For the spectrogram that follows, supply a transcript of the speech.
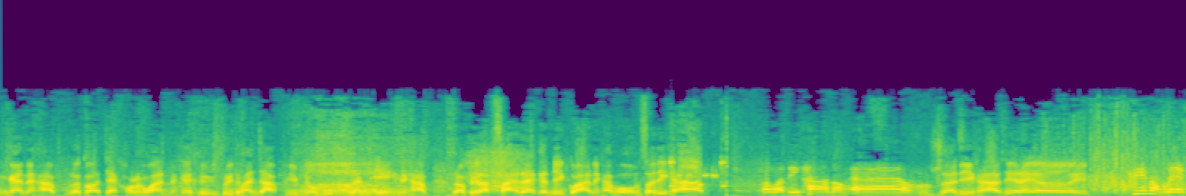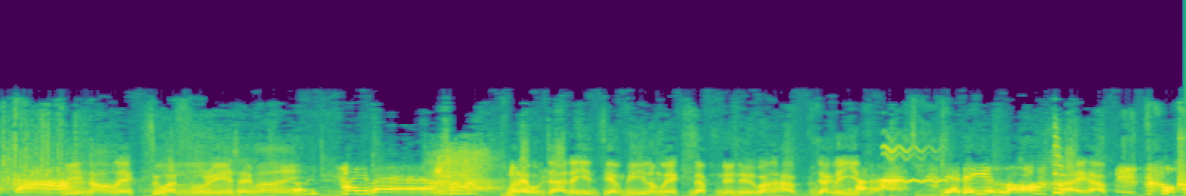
มกันนะครับ แล้วก็แจกของรางวัลนะก็คือผลิตภัณฑ์จากพรีมโนบุนั่นเองนะครับ เราไปรับสายแรกกันดีกว่านะครับผม สวัสดีครับ สวัสดีค่ะน้องแอม สวัสดีครับ ชื่ออะไรเอ่ย พี่น้องเล็กจ้า พี่น้องเล็กสุพรรณบุรีใช่ไหม ใช่แล้ว เมื่อไหร่ผมจะได้ยินเสียงพี่น้องเล็กแบบเหน่อๆบ้างอะครับ อยากได้ยินอะอยากได้ยินเหรอ ใช่ครับโอ้โห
